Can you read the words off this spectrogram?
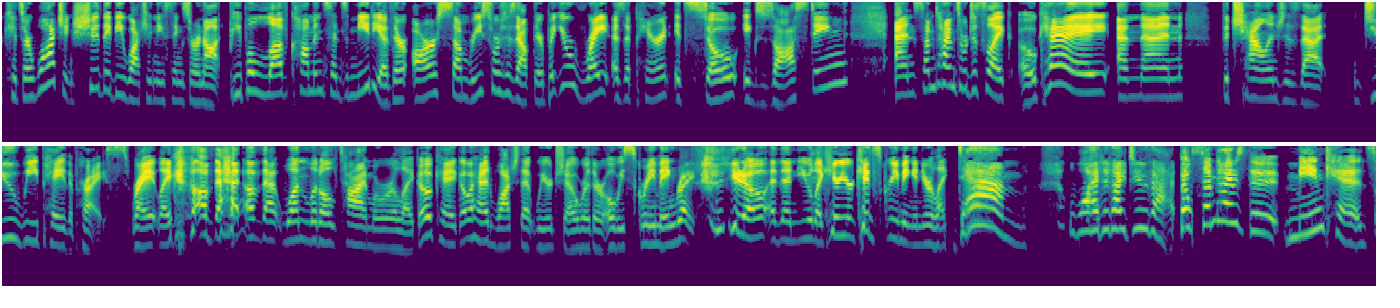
their kids are watching. Should they be watching these things or not? People love common sense media. There are some resources out there, but you're right. As a parent, it's so exhausting. And sometimes we're just like, okay. And then the challenge is that do we pay the price right like of that of that one little time where we're like okay go ahead watch that weird show where they're always screaming Right. you know and then you like hear your kids screaming and you're like damn why did i do that But sometimes the mean kids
